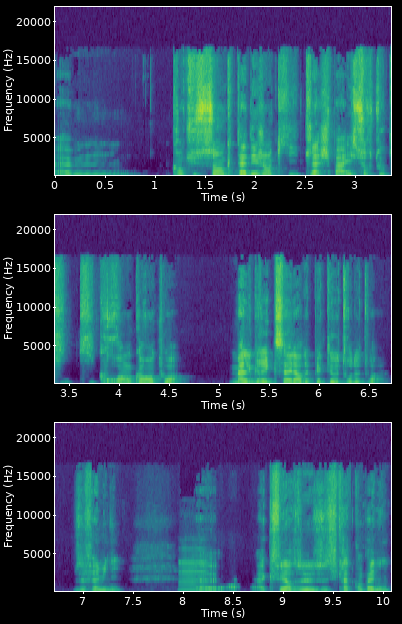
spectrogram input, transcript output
quand tu sens que tu as des gens qui ne te lâchent pas et surtout qui, croient encore en toi, malgré que ça a l'air de péter autour de toi, The Family, mmh. actionnaire de The Secret Company,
